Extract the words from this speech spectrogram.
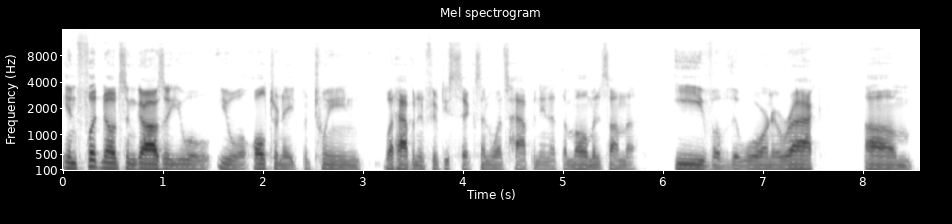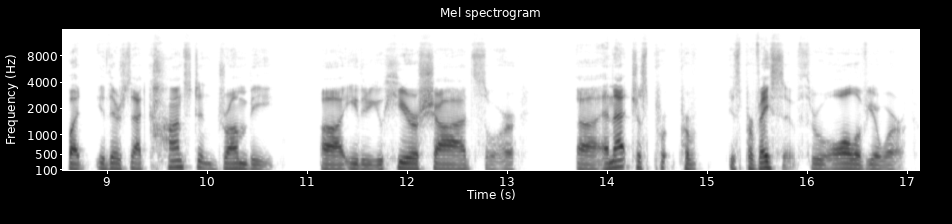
in footnotes in Gaza you will you will alternate between what happened in 56 and what's happening at the moment it's on the eve of the war in Iraq Um, but there's that constant drumbeat. Uh, either you hear shots or, uh, and that just per- per- is pervasive through all of your work.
